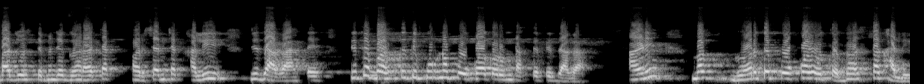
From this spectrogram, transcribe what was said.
बाजू असते म्हणजे घराच्या फरशांच्या खाली जी जागा असते तिथे बसते ती पूर्ण पोकळ करून टाकते ती जागा. आणि मग घर ते पोकळ होतं धस्त खाली.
